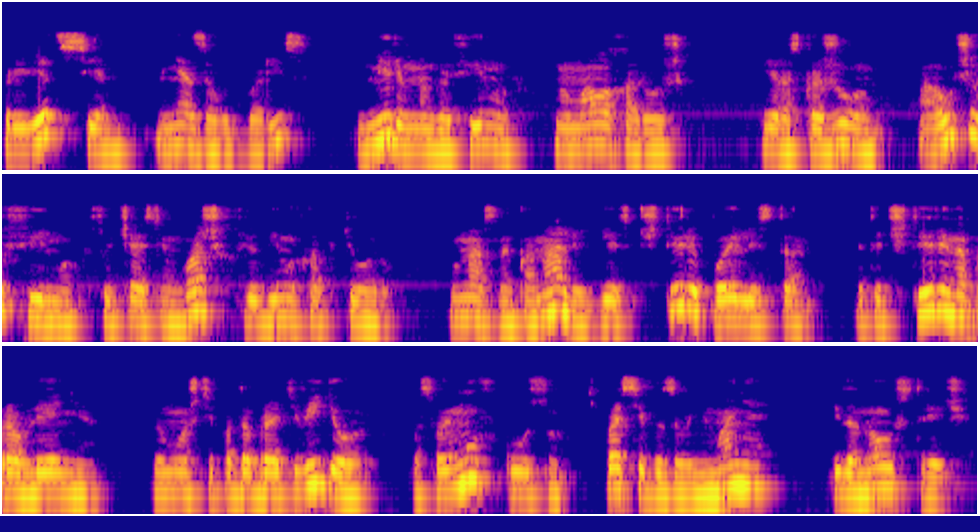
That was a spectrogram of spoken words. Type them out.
Привет всем! Меня зовут Борис. В мире много фильмов, но мало хороших. Я расскажу вам о лучших фильмах с участием ваших любимых актеров. У нас на канале есть 4 плейлиста. Это 4 направления. Вы можете подобрать видео по своему вкусу. Спасибо за внимание и до новых встреч!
